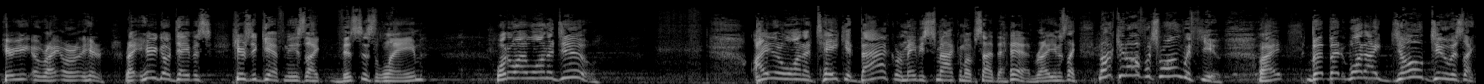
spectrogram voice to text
here you oh, right or here, right, here you go, Davis. Here's a gift. And he's like, This is lame. What do I want to do? I either want to take it back or maybe smack him upside the head, right? And it's like, knock it off. What's wrong with you? Right? But, but what I don't do is like,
